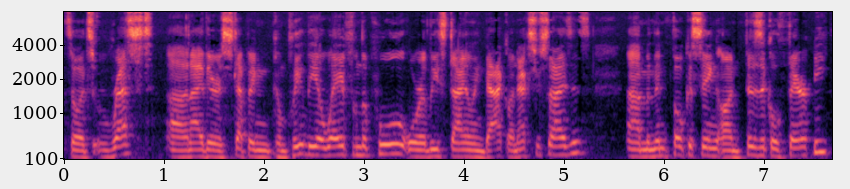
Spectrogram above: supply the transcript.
So it's rest uh, and either stepping completely away from the pool or at least dialing back on exercises, um, and then focusing on physical therapy.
